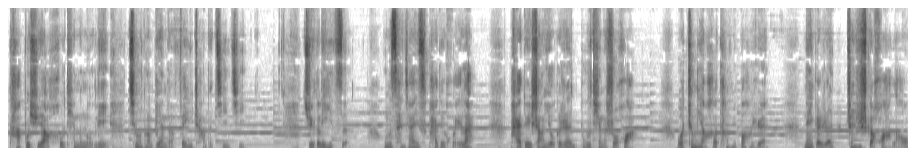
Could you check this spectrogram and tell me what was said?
他不需要后天的努力就能变得非常的积极。举个例子，我们参加一次派对回来，派对上有个人不停的说话，我正要和汤米抱怨，那个人真是个话痨。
